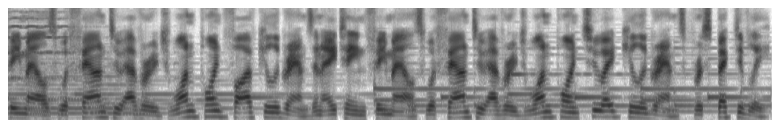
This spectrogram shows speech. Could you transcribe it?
females were found to average 1.5 kilograms and 18 females were found to average 1.28 kilograms, respectively.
